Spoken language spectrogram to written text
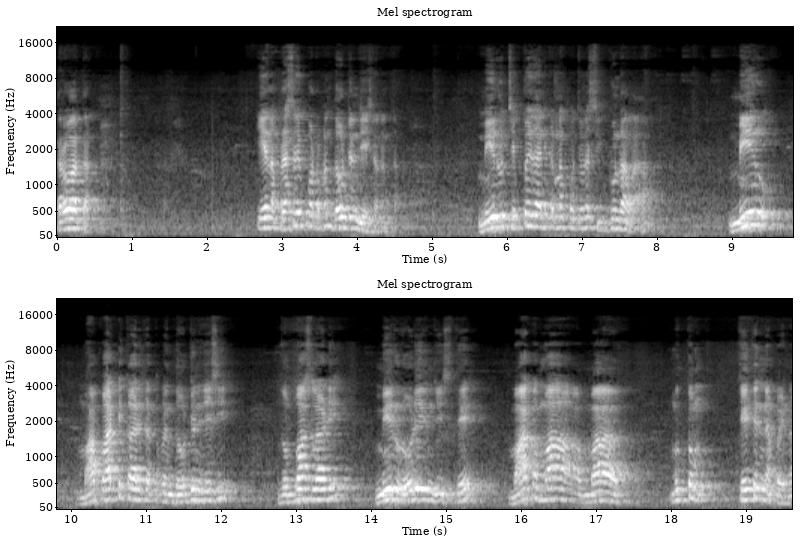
తర్వాత ఈయన ప్రెస్ రిపోర్టర్ పైన దౌర్జన్యం చేశారంట. మీరు చెప్పేదానికన్నా కొంచెం సిగ్గుండాలా? మీరు మా పార్టీ కార్యకర్త పైన దౌర్జన్యం చేసి దుర్భాషలాడి మీరు రోడీని చేస్తే మాకు మా మా మొత్తం చైతన్య పైన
